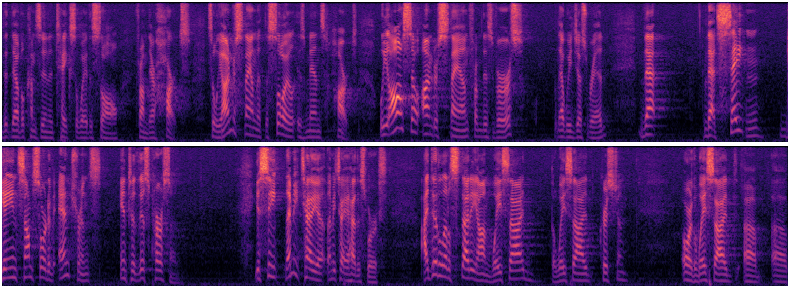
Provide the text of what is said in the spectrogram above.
the devil comes in and takes away the soil from their hearts. So we understand that the soil is men's heart. We also understand from this verse that we just read that, that Satan gained some sort of entrance into this person. You see, let me tell you, let me tell you how this works. I did a little study on Wayside, the Wayside Christian, or the Wayside uh, uh,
